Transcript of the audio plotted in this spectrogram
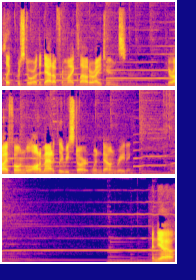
click Restore the data from iCloud or iTunes. Your iPhone will automatically restart when downgrading. And yeah,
